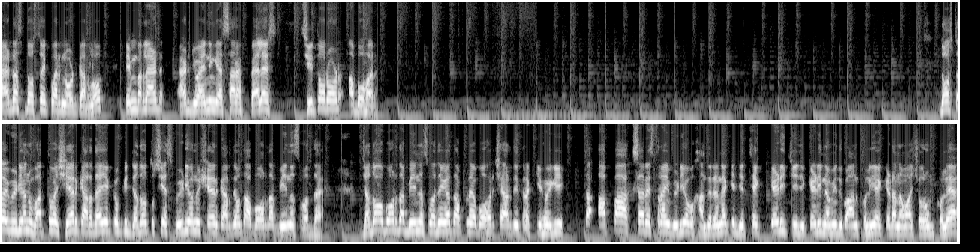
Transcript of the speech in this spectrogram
ਐਡਰੈਸ ਦੋਸਤੋ ਇੱਕ ਵਾਰ ਨੋਟ ਕਰ ਲਓ। Timberland adjoining SRF palace Sito road Abohar ਦੋਸਤੋ, ਇਹ ਵੀਡੀਓ ਨੂੰ ਵੱਧ ਤੋਂ ਵੱਧ ਸ਼ੇਅਰ ਕਰਦਾ ਜੀ, ਕਿਉਂਕਿ ਜਦੋਂ ਤੁਸੀਂ ਇਸ ਵੀਡੀਓ ਨੂੰ ਸ਼ੇਅਰ ਕਰਦੇ ਹੋ, ਤਾਂ ਅਬੋਹਰ ਦਾ ਬਿਜ਼ਨਸ ਵੱਧਦਾ ਹੈ। ਜਦੋਂ ਅਬੋਹਰ ਦਾ ਬਿਜ਼ਨਸ ਵਧੇਗਾ, ਤਾਂ ਆਪਣੇ ਅਬੋਹਰ ਸ਼ਹਿਰ ਦੀ ਤਰੱਕੀ ਹੋਏਗੀ। ਤਾਂ ਆਪਾਂ ਅਕਸਰ ਇਸ ਤਰ੍ਹਾਂ ਹੀ ਵੀਡੀਓ ਵਿਖਾਉਂਦੇ ਰਹਿੰਦੇ ਹਾਂ ਕਿ ਜਿੱਥੇ ਕਿਹੜੀ ਚੀਜ਼, ਕਿਹੜੀ ਨਵੀਂ ਦੁਕਾਨ ਖੁੱਲੀ ਹੈ, ਕਿਹੜਾ ਨਵਾਂ ਸ਼ੋਰੂਮ ਖੁੱਲਿਆ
